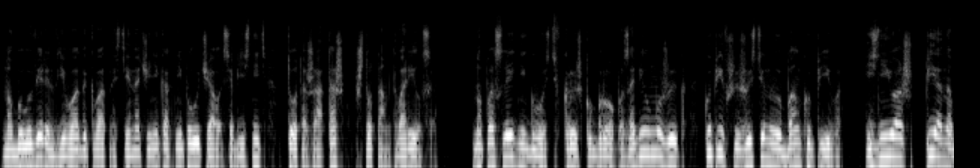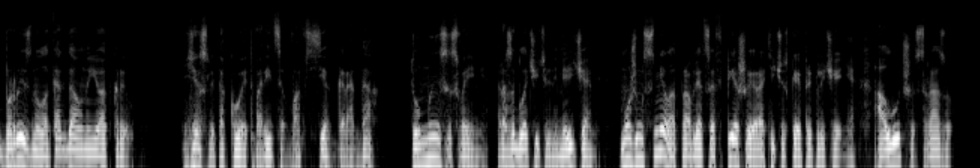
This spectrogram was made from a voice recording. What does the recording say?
но был уверен в его адекватности, иначе никак не получалось объяснить тот ажиотаж, что там творился. Но последний гвоздь в крышку гроба забил мужик, купивший жестяную банку пива. Из нее аж пена брызнула, когда он ее открыл. Если такое творится во всех городах, то мы со своими разоблачительными речами можем смело отправляться в пешее эротическое приключение, а лучше сразу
